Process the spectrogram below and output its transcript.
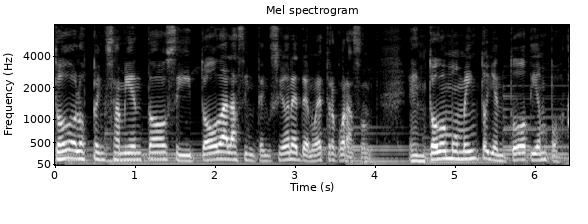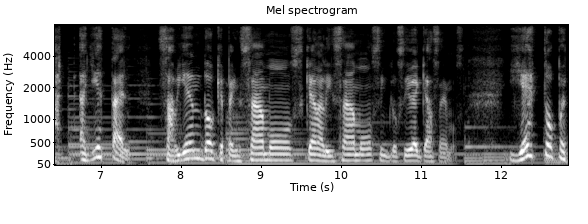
todos los pensamientos y todas las intenciones de nuestro corazón, en todo momento y en todo tiempo. Allí está Él, sabiendo que pensamos, que analizamos, inclusive que hacemos. Y esto pues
